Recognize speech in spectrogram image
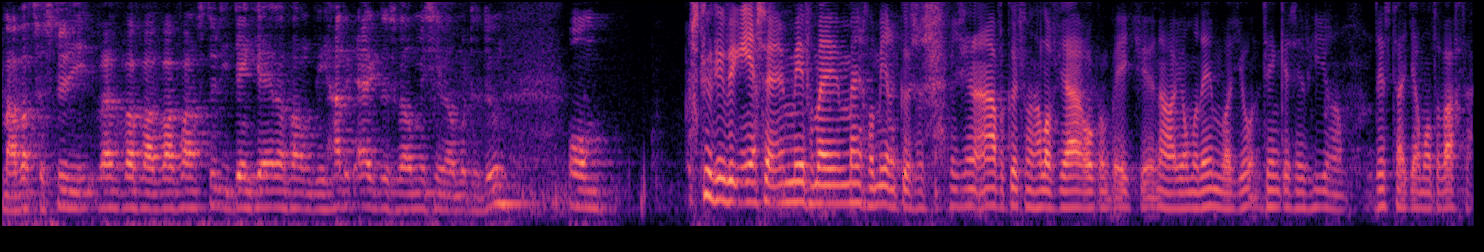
Maar wat voor studie, waar, waarvan, waarvan studie denk jij dan van, die had ik eigenlijk dus wel misschien wel moeten doen om... Studie vind ik eerst eh, meer voor mij, in mijn geval meer een cursus. Dus een avondcursus van een half jaar ook een beetje, nou je ondernemer wat, joh, denk eens even hier aan. Dit staat je allemaal te wachten.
